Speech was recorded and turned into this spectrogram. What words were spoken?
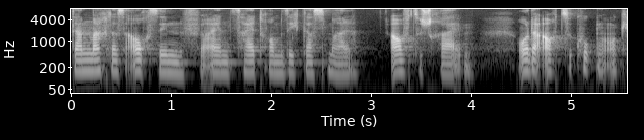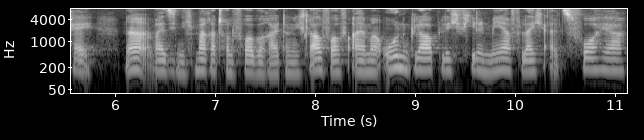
dann macht das auch Sinn, für einen Zeitraum sich das mal aufzuschreiben. Oder auch zu gucken, okay, ne, weiß ich nicht, Marathonvorbereitung, ich laufe auf einmal unglaublich viel mehr vielleicht als vorher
